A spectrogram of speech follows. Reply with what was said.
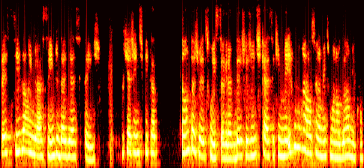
precisa lembrar sempre das ISTs, porque a gente fica tantas vezes com isso da gravidez que a gente esquece que mesmo no relacionamento monogâmico,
